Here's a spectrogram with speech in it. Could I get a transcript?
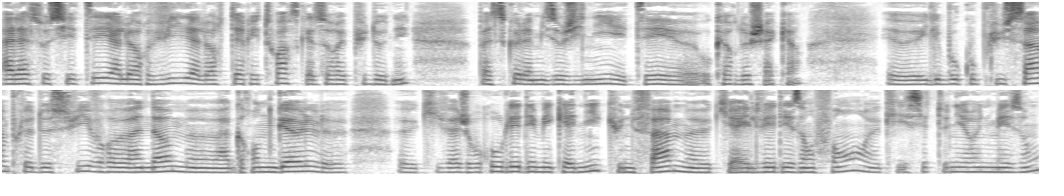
à la société, à leur vie, à leur territoire ce qu'elles auraient pu donner, parce que la misogynie était euh, au cœur de chacun. il est beaucoup plus simple de suivre un homme à grande gueule qui va rouler des mécaniques qu'une femme qui a élevé des enfants, qui essaie de tenir une maison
